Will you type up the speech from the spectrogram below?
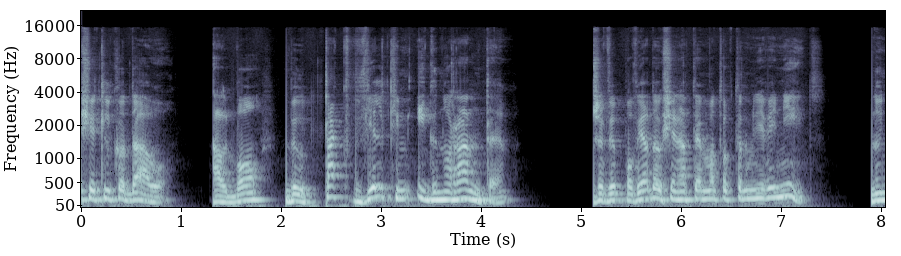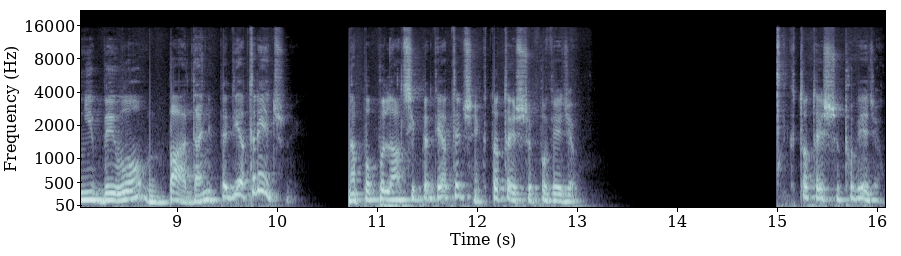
się tylko dało. Albo był tak wielkim ignorantem, że wypowiadał się na temat, o którym nie wie nic. No nie było badań pediatrycznych na populacji pediatrycznej. Kto to jeszcze powiedział? Kto to jeszcze powiedział?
